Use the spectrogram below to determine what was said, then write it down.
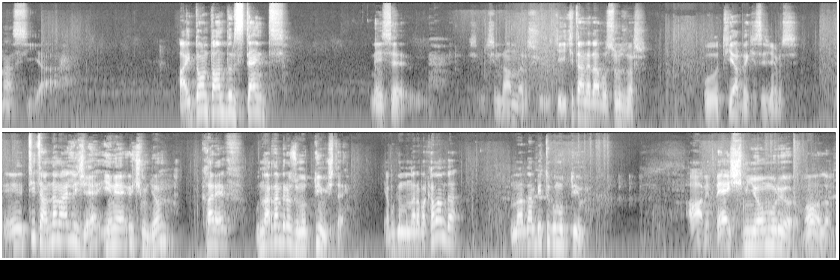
Nasıl ya? I don't understand. Neyse. Şimdi, şimdi anlarız şu. İki, iki tane daha boss'umuz var. Bu TR'da keseceğimiz. Ee, Titan'dan Hallice. Yine 3 milyon. Karev. Bunlardan biraz umutluyum işte. Ya bugün bunlara bakamam da. Bunlardan bir tık umutluyum. Abi 5 milyon vuruyorum oğlum.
